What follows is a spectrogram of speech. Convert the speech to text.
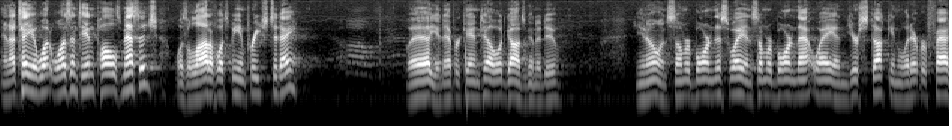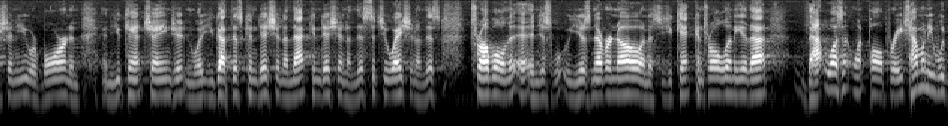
And I tell you what wasn't in Paul's message was a lot of what's being preached today. Well, you never can tell what God's going to do. You know, and some are born this way and some are born that way, and you're stuck in whatever fashion you were born, and, and you can't change it. And what, you got this condition and that condition and this situation and this trouble, and, and just you just never know, and you can't control any of that. That wasn't what Paul preached. How many would,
